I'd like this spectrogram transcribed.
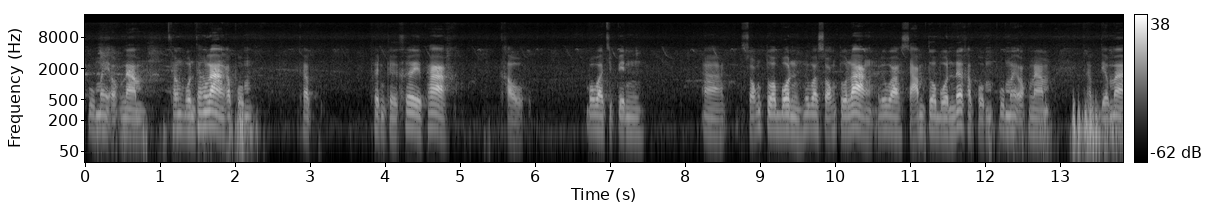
ผู้ไม่ออกนามทั้งบนทั้งล่างครับผมครับ เพิ่นเคยเคยภาคเขาบ่ว่าจะเป็น สองตัวบนหรือว่าสองตัวล่าง หรือว่าสามตัวบนเด้อครับผมผู้ไม่ออกนามครับเดี๋ยวมา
